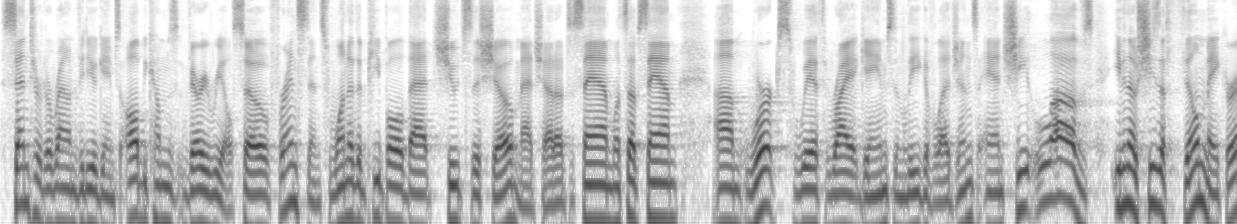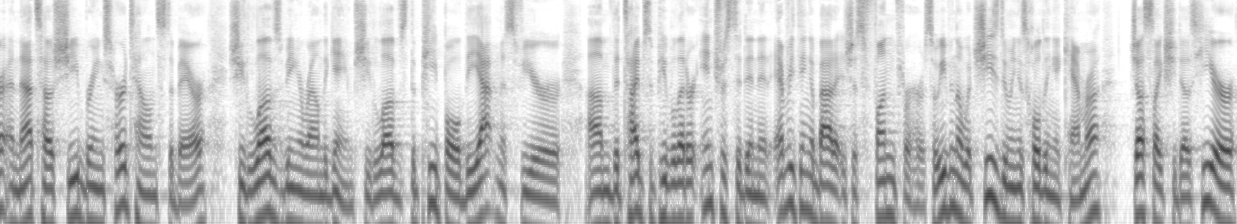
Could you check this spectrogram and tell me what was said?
centered around video games all becomes very real. So, for instance, one of the people that shoots this show, mad shout out to Sam. What's up, Sam? Um, works with Riot Games and League of Legends, and she loves, even though she's a filmmaker and that's how she brings her talents to bear, she loves being around the game. She loves the people, the atmosphere, um, the types of people that are interested in it. Everything about it is just fun for her. So even though what she's doing is holding a camera, just like she does here,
